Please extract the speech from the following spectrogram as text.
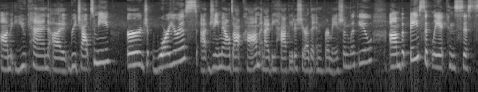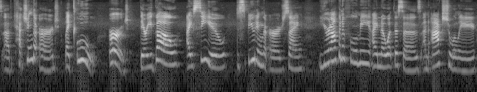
Um, you can uh, reach out to me, urgewarrioress at gmail.com, and I'd be happy to share the information with you. Um, but basically, it consists of catching the urge, like, ooh, urge, there you go, I see you, disputing the urge, saying, you're not gonna fool me, I know what this is, and actually,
